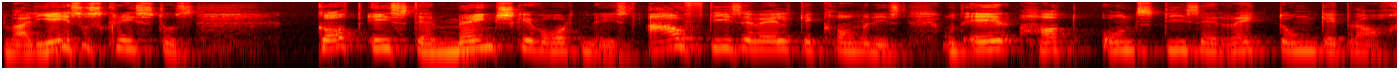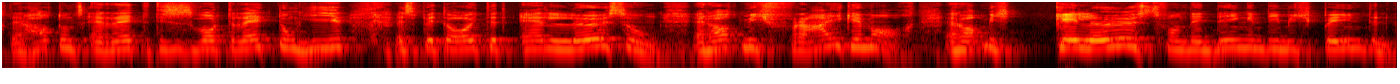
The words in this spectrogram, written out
weil Jesus Christus Gott ist, der Mensch geworden ist, auf diese Welt gekommen ist und er hat uns diese Rettung gebracht. Er hat uns errettet. Dieses Wort Rettung hier, es bedeutet Erlösung. Er hat mich frei gemacht. Er hat mich gelöst von den Dingen, die mich binden.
